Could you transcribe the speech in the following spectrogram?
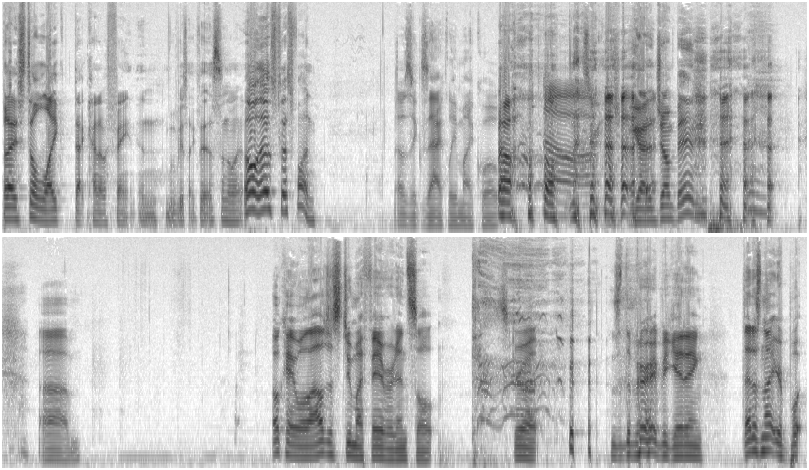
but I still like that kind of feint in movies like this. And I'm like, oh, that's that's fun. That was exactly my quote. you got to jump in. Um, okay, well, I'll just do my favorite insult. Screw it. This is the very beginning. That is not your bo-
